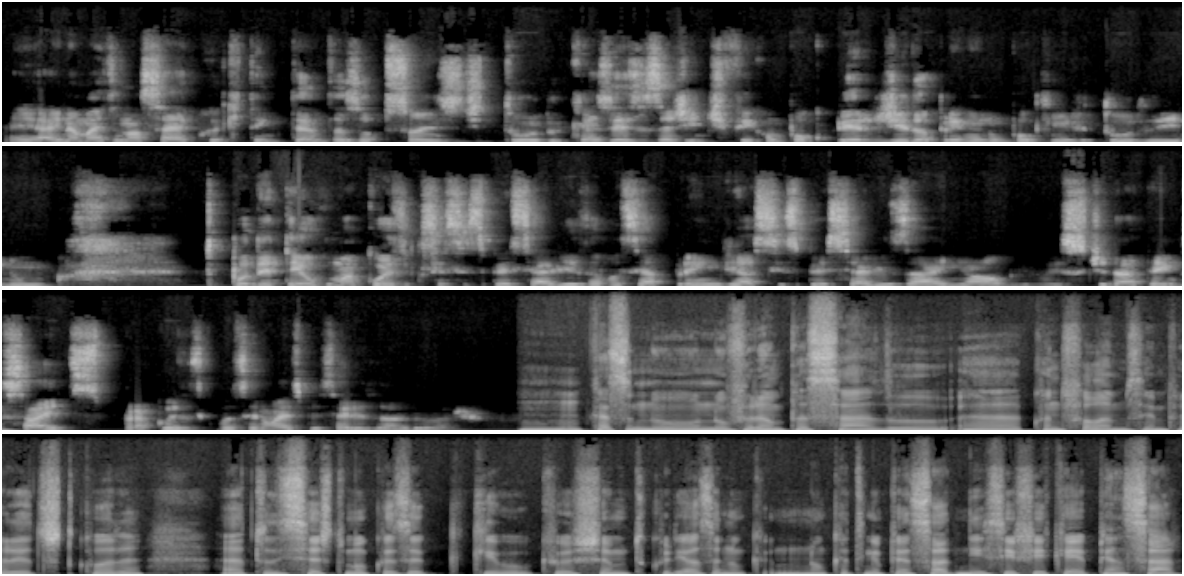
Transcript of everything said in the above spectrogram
É, ainda mais na nossa época que tem tantas opções de tudo que às vezes a gente fica um pouco perdido aprendendo um pouquinho de tudo e não poder ter alguma coisa que você se especializa, você aprende a se especializar em algo. Isso te dá até insights para coisas que você não é especializado, eu acho. Uhum. No, no verão passado, uh, quando falamos em paredes de cora, uh, tu disseste uma coisa que eu, que eu achei muito curiosa, nunca, nunca tinha pensado nisso e fiquei a pensar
